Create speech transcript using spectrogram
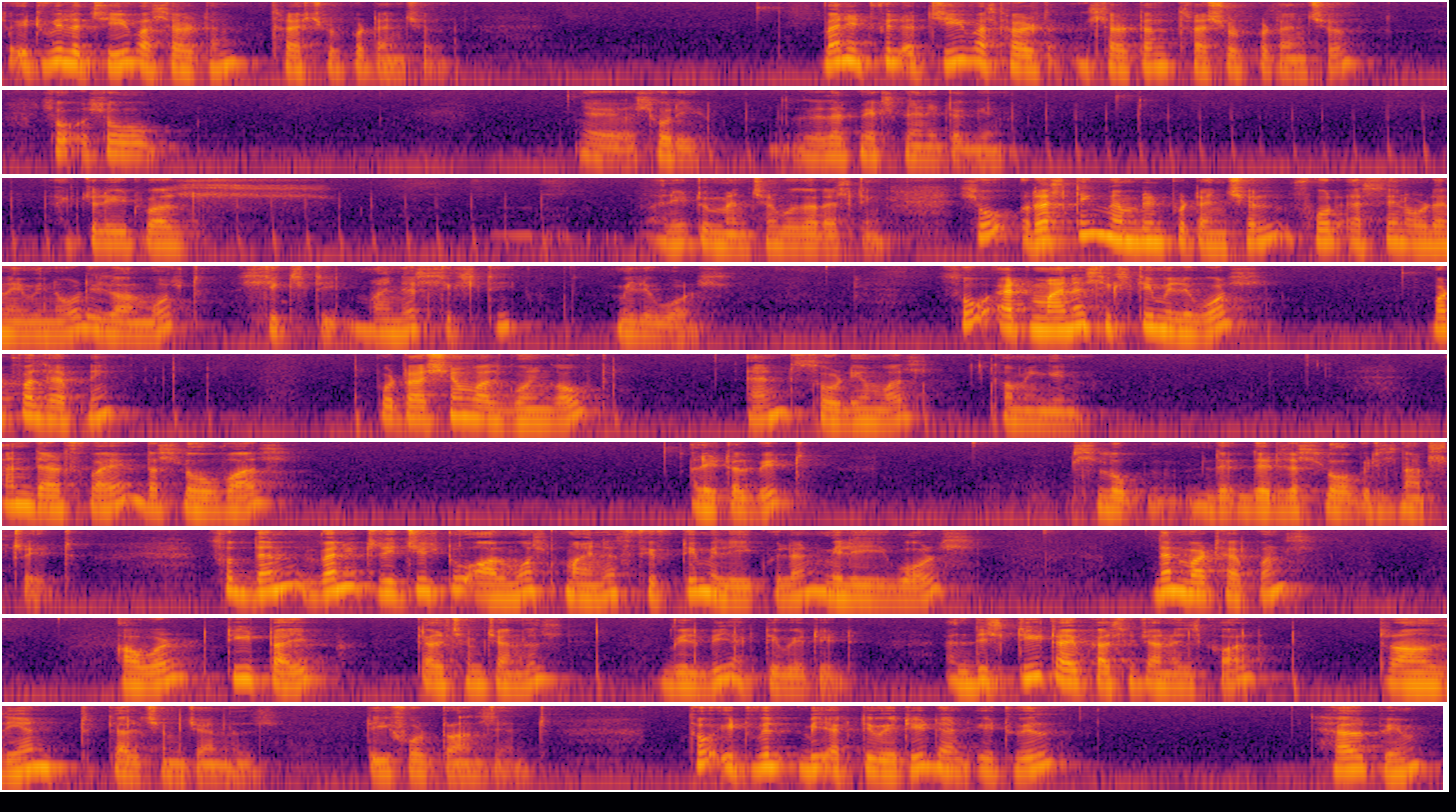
So it will achieve a certain threshold potential. When it will achieve a certain threshold potential, so so uh, sorry, let me explain it again. Actually, it was I need to mention about the resting. So resting membrane potential for SA node and AV node is almost 60 minus 60 millivolts. So at minus 60 millivolts, what was happening? Potassium was going out and sodium was coming in. And that's why the slope was a little bit slope. There is a slope, it is not straight. So then when it reaches to almost minus 50 milliequivalent millivolts, then what happens? Our T-type calcium channels will be activated. And this T-type calcium channel is called transient calcium channels, T for transient. So it will be activated and it will help him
